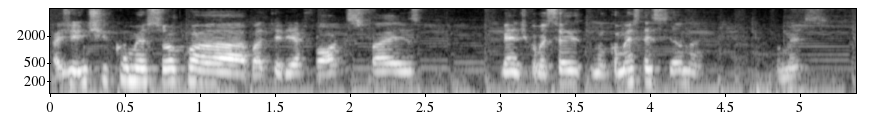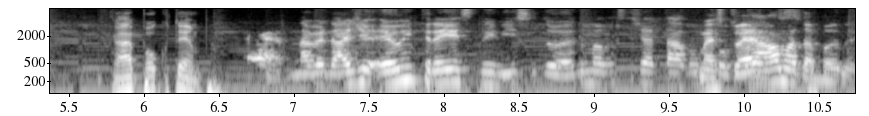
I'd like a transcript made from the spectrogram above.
A gente começou com a bateria Fox faz... Bem, a gente começou no começo desse ano, né? Começo. Ah, é pouco tempo. É, na verdade, eu entrei no início do ano, mas você já tava um Mas pouco tu é a alma da banda.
